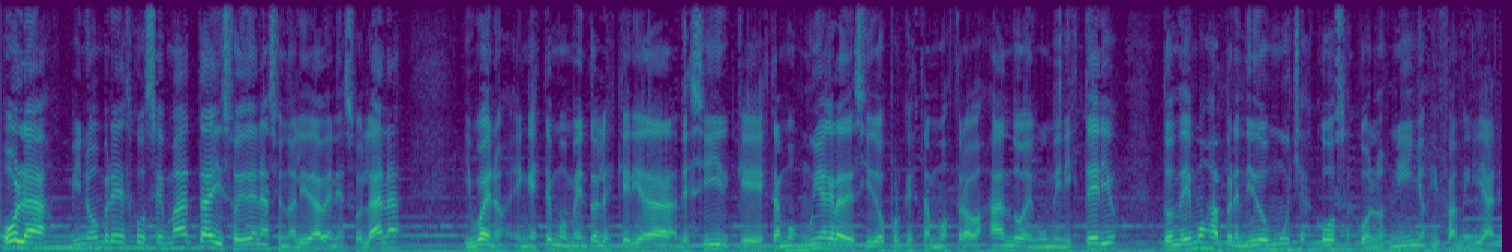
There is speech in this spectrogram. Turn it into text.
Hola, mi nombre es José Mata y soy de nacionalidad venezolana. Y bueno, en este momento les quería decir que estamos muy agradecidos porque estamos trabajando en un ministerio donde hemos aprendido muchas cosas con los niños y familiares.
